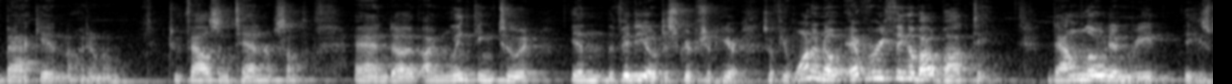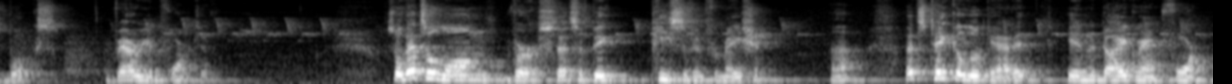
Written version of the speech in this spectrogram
back in, I don't know, 2010 or something. And uh, I'm linking to it in the video description here. So if you want to know everything about Bhakti, download and read these books. Very informative. So that's a long verse. That's a big piece of information. Huh? Let's take a look at it in a diagram form.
